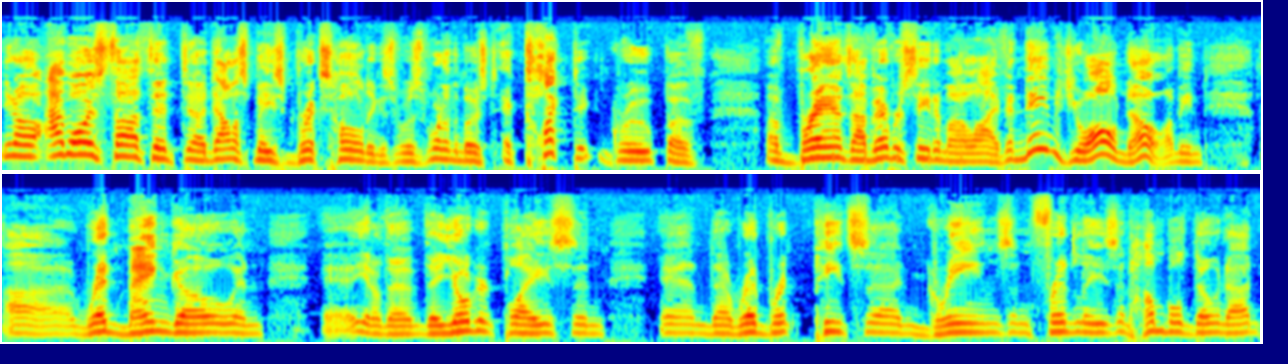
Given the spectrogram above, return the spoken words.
You know, I've always thought that uh, Dallas-based Brix Holdings was one of the most eclectic group of of brands I've ever seen in my life, and names you all know. I mean, uh, Red Mango and uh, you know the the yogurt place and and uh, Red Brick Pizza and Greens and Friendly's and Humble Donut,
